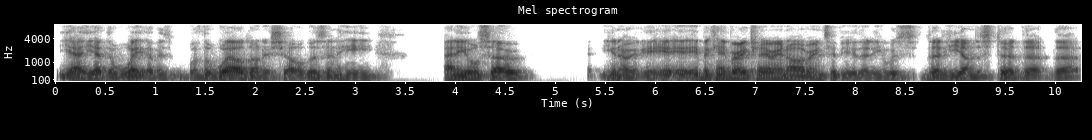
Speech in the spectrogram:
yeah, he had the weight of his of the world on his shoulders, and he, and he also you know, it, it, became very clear in our interview that he was that he understood that that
